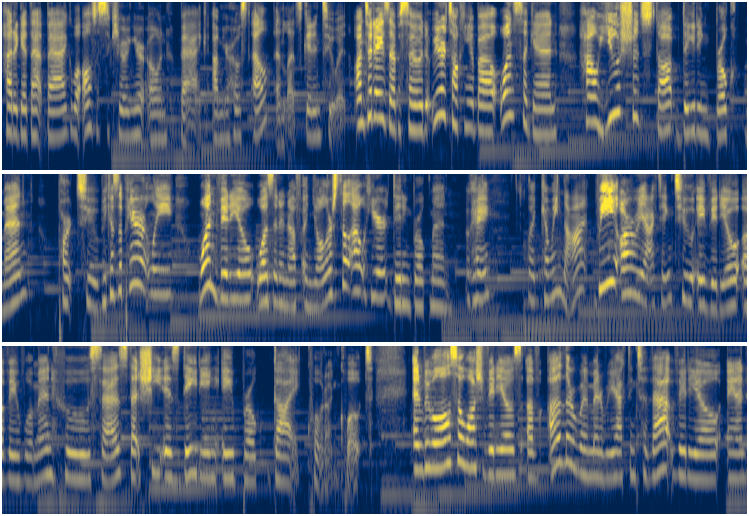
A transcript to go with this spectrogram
how to get that bag while also securing your own bag. I'm your host, Elle, and let's get into it. On today's episode, we are talking about, once again, how you should stop dating broke men part two because apparently one video wasn't enough and y'all are still out here dating broke men, okay? Like, can we not? We are reacting to a video of a woman who says that she is dating a broke guy, quote unquote. And we will also watch videos of other women reacting to that video and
